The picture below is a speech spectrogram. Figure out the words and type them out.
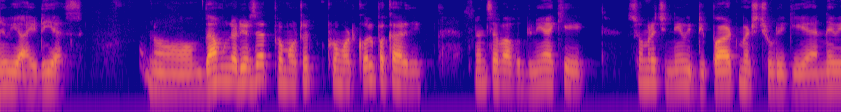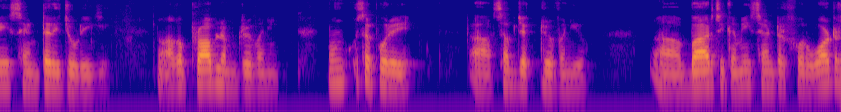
نوې آیډیاز نو دا موږ ډېر زیات پروموټ پروموټ کول پکار دي. نن سبا خو دنیا کې څومره چې نوې ډپارټمنټس جوړیږي یا نوې سنټر جوړیږي نو هغه پرابلم ډریون مونږ اوسه پورې سبجیکټ ډریون یو. بار چې کمی سنټر فور واټر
